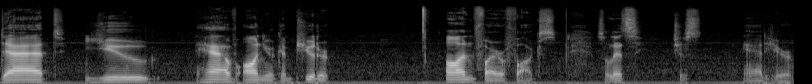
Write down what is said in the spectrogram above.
that you have on your computer on Firefox. So let's just add here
